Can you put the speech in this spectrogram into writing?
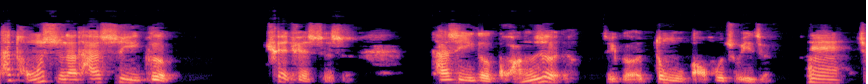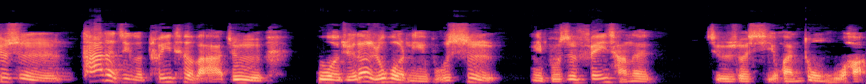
他同时呢，他是一个确确实实，他是一个狂热的这个动物保护主义者。嗯，就是他的这个推特吧，就是我觉得如果你不是你不是非常的，就是说喜欢动物哈，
